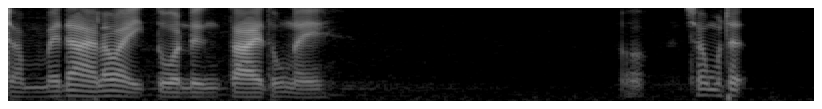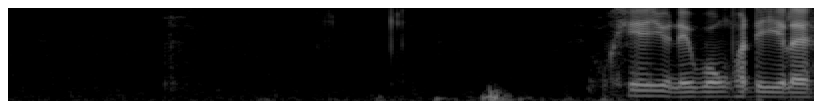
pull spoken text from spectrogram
จำไม่ได้แล้วอีกตัวหนึ่งตายตรงไหน เออช่างมันเถอะ โอเคอยู่ในวงพอดีเลย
